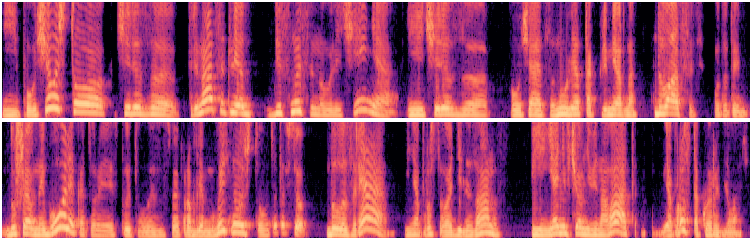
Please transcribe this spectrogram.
И получилось, что через 13 э, лет бессмысленного лечения и через, э, получается, ну, лет так примерно 20 вот этой душевной боли, которую я испытывала из-за своей проблемы, выяснилось, что вот это все было зря, меня просто водили за нос, и я ни в чем не виновата, я просто такой родилась.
